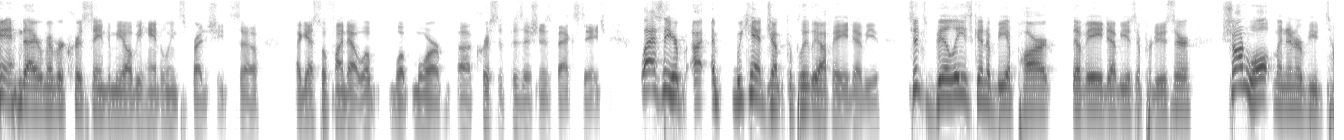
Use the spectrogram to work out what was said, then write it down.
And I remember Chris saying to me, I'll be handling spreadsheets. So I guess we'll find out what, what more uh, Chris's position is backstage. Lastly, here, I, we can't jump completely off AEW. Since Billy's going to be a part of AEW as a producer, Sean Waltman interviewed T-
